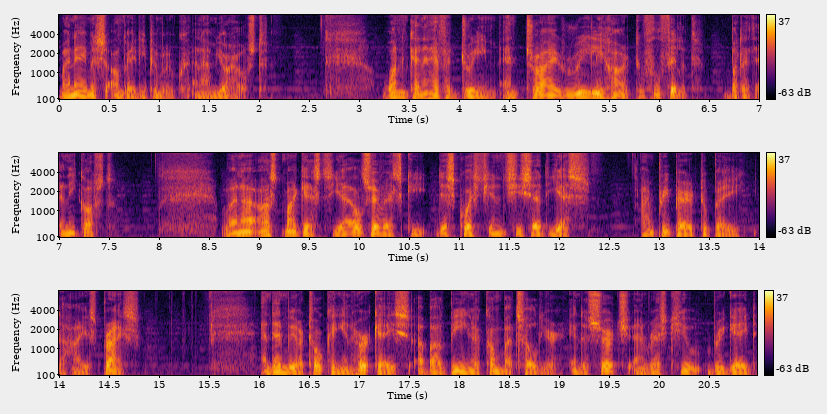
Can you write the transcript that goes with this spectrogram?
My name is André Diepenbroek and I'm your host. One can have a dream and try really hard to fulfill it, but at any cost? When I asked my guest Yael Zaretsky this question, she said yes, I'm prepared to pay the highest price. And then we are talking in her case about being a combat soldier in the Search and Rescue Brigade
